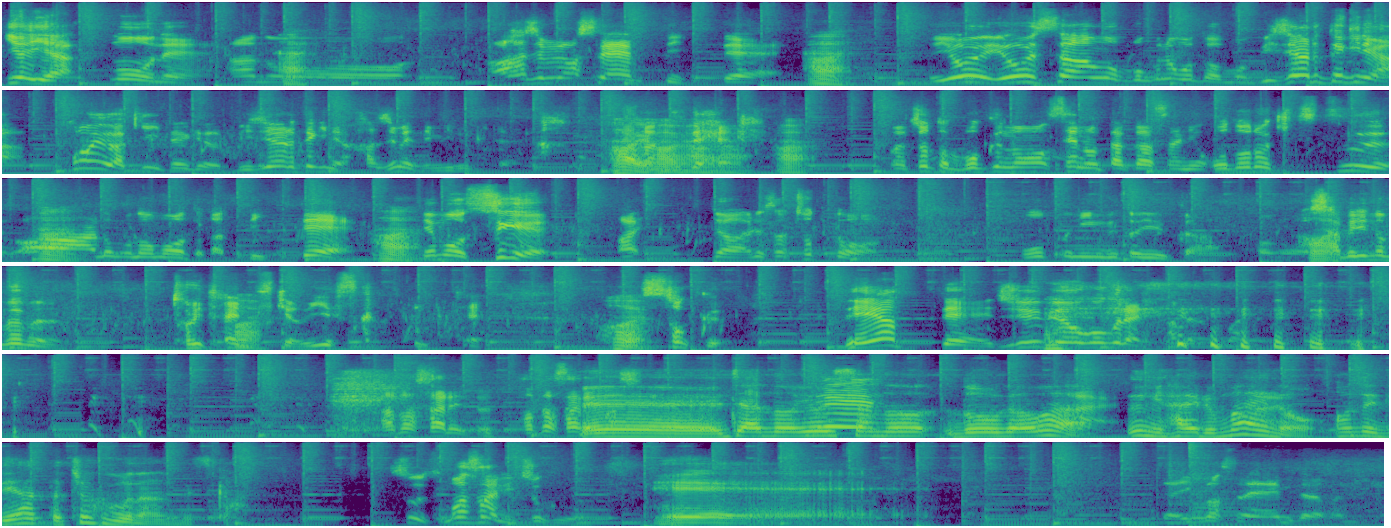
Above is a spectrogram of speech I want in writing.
いやいや、もうね、あのーあはじめましてって言って、はい。よ洋一さんはもう僕のことをもうビジュアル的には、声は聞いてるけど、ビジュアル的には初めて見るみたいな。はいはいはいはい。はいまあ、ちょっと僕の背の高さに驚きつつ、ああ、どうもどうもとかって言って、はい。でもうすぐ、あじゃあ、有吉さん、ちょっとオープニングというか、このはい喋りの部分、取りたいんですけど、い、いですかって言って、はい。即、出会って10秒後ぐらいにカメラの前に 立たされて、立たされました。えー、じゃあ、あの、洋一さんの動画ははい海入る前の、本当に出会った直後なんですか？そうです、まさに直後です。へじゃあ、行きますね、みたいな感え。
